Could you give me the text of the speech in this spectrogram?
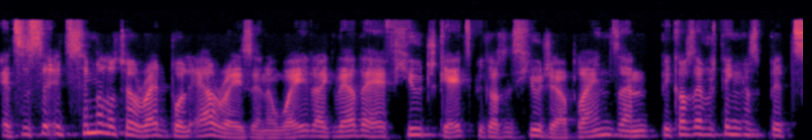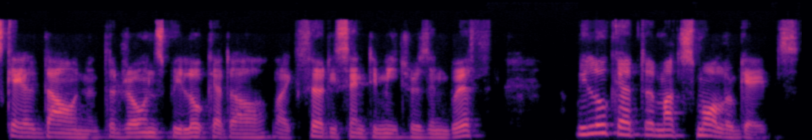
it's a, it's similar to a Red Bull air race in a way. Like there, they have huge gates because it's huge airplanes, and because everything is a bit scaled down. And the drones we look at are like 30 centimeters in width. We look at uh, much smaller gates.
